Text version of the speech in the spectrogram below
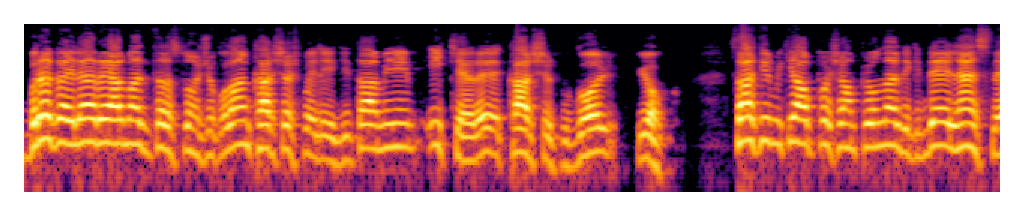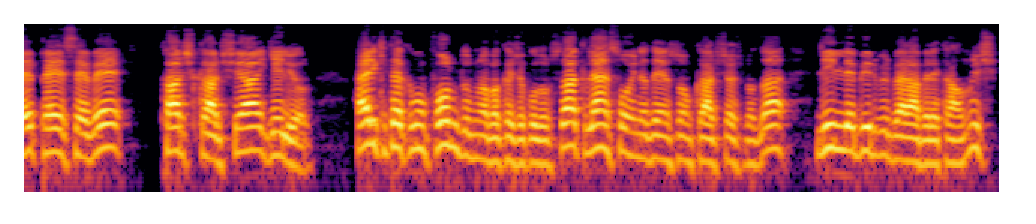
Braga ile Real Madrid arasında oynayacak olan karşılaşma ile ilgili tahminim ilk yarı karşılıklı gol yok. Saat 22 Avrupa Şampiyonlar Ligi'nde Lens ile PSV karşı karşıya geliyor. Her iki takımın form durumuna bakacak olursak Lens oynadı en son karşılaşmada. Lille ile 1-1 berabere kalmış.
